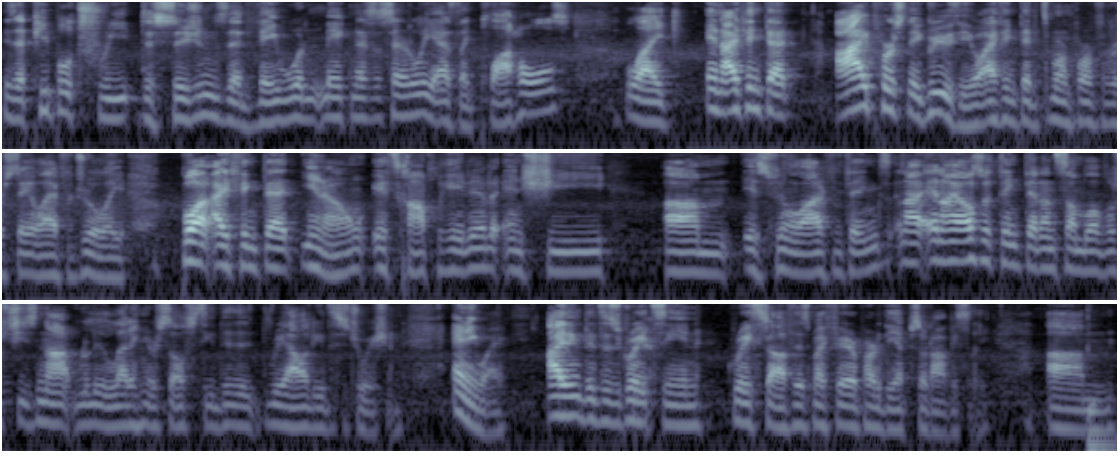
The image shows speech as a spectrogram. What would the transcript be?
is that people treat decisions that they wouldn't make necessarily as like plot holes. Like, and I think that I personally agree with you. I think that it's more important for her to stay alive for Julie, but I think that you know it's complicated, and she um, is feeling a lot of different things, and I and I also think that on some level she's not really letting herself see the reality of the situation. Anyway, I think this is a great scene, great stuff. This is my favorite part of the episode, obviously. Um,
